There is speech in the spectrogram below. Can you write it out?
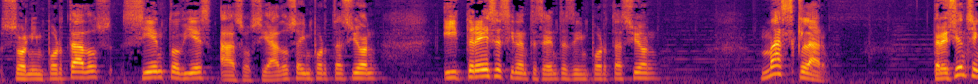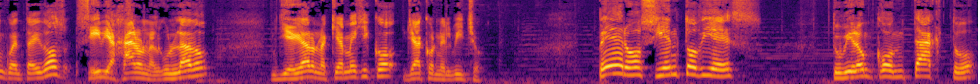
son importados, 110 asociados a importación y 13 sin antecedentes de importación. Más claro, 352 sí viajaron a algún lado, llegaron aquí a México ya con el bicho. Pero 110 tuvieron contacto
